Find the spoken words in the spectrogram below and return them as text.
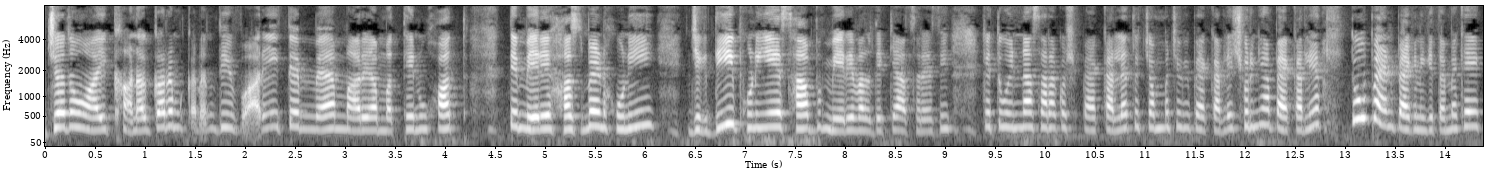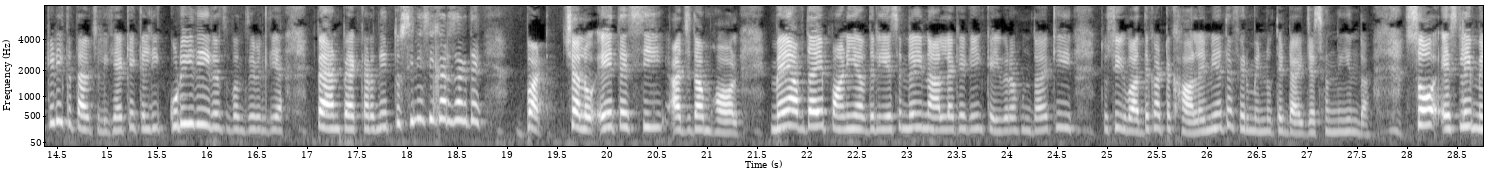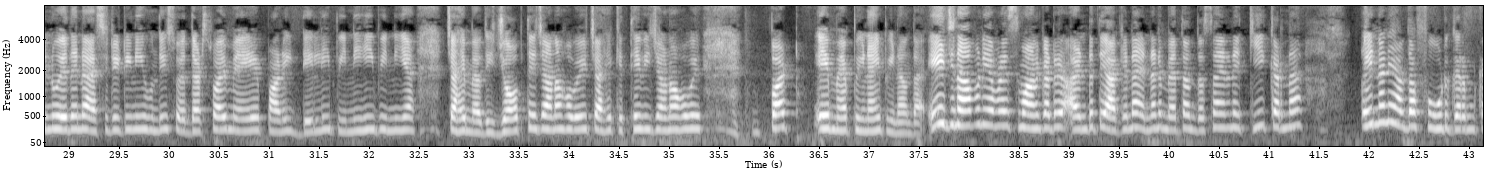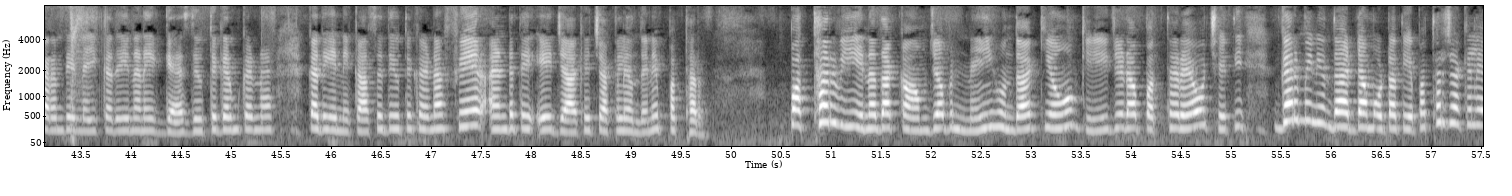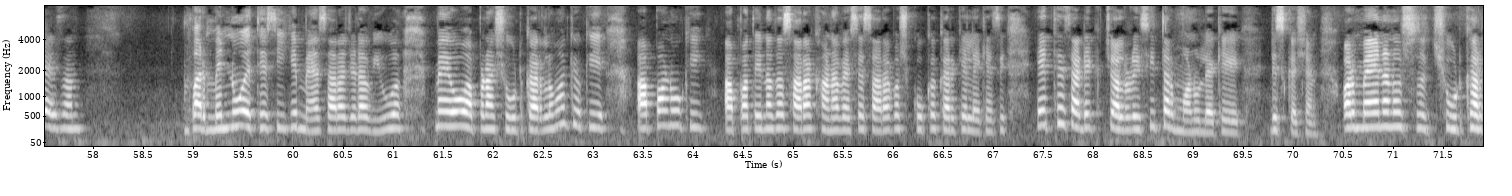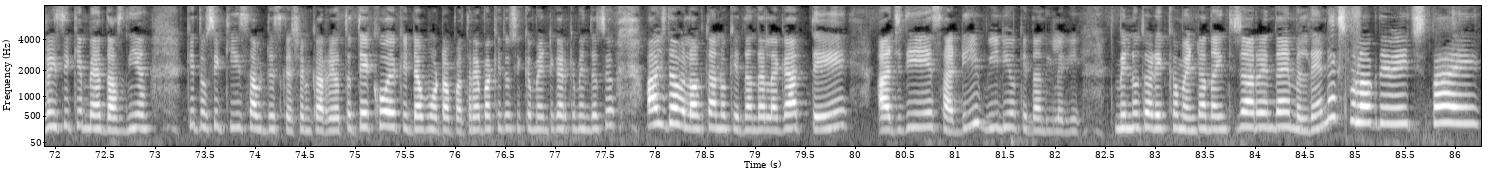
ਜਦੋਂ ਆਈ ਖਾਣਾ ਗਰਮ ਕਰਨ ਦੀ ਵਾਰੀ ਤੇ ਮੈਂ ਮਾਰਿਆ ਮੱਥੇ ਨੂੰ ਹੱਥ ਤੇ ਮੇਰੇ ਹਸਬੰਡ ਹੁਣੀ, ਜਗਦੀਪ ਹੁਣੀ, ਇਹ ਸਭ ਮੇਰੇ ਵੱਲ ਦੇਖ ਕੇ ਹੱਸ ਰਹੇ ਸੀ ਕਿ ਤੂੰ ਇੰਨਾ ਸਾਰਾ ਕੁਝ ਪੈਕ ਕਰ ਲਿਆ, ਤੂੰ ਚਮਚ ਵੀ ਪੈਕ ਕਰ ਲਿਆ, ਛੁਰੀਆਂ ਪੈਕ ਕਰ ਲਿਆ ਤੂੰ ਪੈਨ ਪੈਕ ਨਹੀਂ ਕੀਤਾ। ਮੈਂ ਕਿਹਾ ਇਹ ਕਿਹੜੀ ਕਿਤਾਬ ਚ ਲਿਖਿਆ ਕਿ ਇਕੱਲੀ ਕੁੜੀ ਦੀ ਰਿਸਪੌਂਸਿਬਿਲਟੀ ਆ ਪੈਨ ਪੈਕ ਕਰਨ ਦੀ, ਤੁਸੀਂ ਨਹੀਂ ਸੀ ਕਰ ਸਕਦੇ। ਬਟ ਚਲੋ, ਇਹ ਤੇ ਸੀ ਅੱਜ ਦਾ ਮਾਹੌਲ। ਮੈਂ ਆਪਦਾ ਇਹ ਪਾਣੀ ਆਪਦੇ ਲਈ ਇਸ ਲਈ ਨਾਲ ਲੈ ਕੇ ਗਈ। ਕਈ ਵਾਰ ਹੁੰਦਾ ਕਿ ਤੁਸੀਂ ਵੱਧ ਘੱਟ ਖਾ ਲੈਂਦੇ ਆ ਤੇ ਫਿਰ ਮੈਨੂੰ ਤੇ ਡਾਈਜੈਸ਼ਨ ਨਹੀਂ ਹੁੰਦਾ। ਸੋ ਇਸ ਲਈ ਮੈਨੂੰ ਇਹਦੇ ਨਾਲ ਐਸਿਡਿਟੀ ਨਹੀਂ ਹੁੰਦੀ। ਸੋ ਦੈਟਸ ਵਾਈ ਮੈਂ ਇਹ ਪਾਣੀ ਡੇਲੀ ਪੀਣੀ ਹੀ ਪੀਣੀ ਆ ਚਾਹੇ ਮੈਂ ਆਪਦੀ ਜੌਬ ਤੇ ਜਾਣਾ ਹੋਵੇ, ਚਾਹੇ ਕਿੱਥੇ ਵੀ ਜਾਣਾ ਹੋਵੇ। ਬਟ ਇਹ ਮੈਂ ਪੀਣਾ ਹੀ ਪੀਣਾ ਹੁੰਦਾ। ਇਹ ਜਨਾਬ ਨੇ ਆਪਣੇ ਸਮਾਨ ਕੱਟ ਐਂਡ ਤੇ ਆ ਕੇ ਨਾ, ਇਹਨਾਂ ਨੇ ਮੈਂ ਤੁਹਾਨੂੰ ਦੱਸਾਂ, ਇਹਨਾਂ ਨੇ ਕੀ ਕਰਨਾ? ਇਹਨਾਂ ਨੇ ਆਪਦਾ ਫੂਡ ਗਰਮ ਕਰਨ ਦੇ ਲਈ ਕਦੇ ਇਹਨਾਂ ਨੇ ਗੈਸ ਦੇ ਉੱਤੇ ਗਰਮ ਕਰਨਾ ਕਦੇ ਇਹਨੇ ਕਾਸੇ ਦੇ ਉੱਤੇ ਕਰਨਾ ਫਿਰ ਐਂਡ ਤੇ ਇਹ ਜਾ ਕੇ ਚੱਕ ਲਿਆਉਂਦੇ ਨੇ ਪੱਥਰ। ਪੱਥਰ ਵੀ ਇਹਨਾਂ ਦਾ ਕਾਮਯਾਬ ਨਹੀਂ ਹੁੰਦਾ ਕਿਉਂਕਿ ਜਿਹੜਾ ਪੱਥਰ ਹੈ ਉਹ ਛੇਤੀ, ਗਰਮ ਹੀ ਨਹੀਂ ਹੁੰਦਾ, ਐਡਾ ਮੋਟਾ ਤੇ ਇਹ ਪੱਥਰ ਚੱਕ ਕੇ ਲਿਆਏ ਸਨ। ਪਰ ਮੈਨੂੰ ਇੱਥੇ ਸੀ ਕਿ ਮੈਂ ਸਾਰਾ ਜਿਹੜਾ ਵਿਊ ਆ, ਮੈਂ ਉਹ ਆਪਣਾ ਸ਼ੂਟ ਕਰ ਲਵਾਂ ਕਿਉਂਕਿ ਆਪਾਂ ਨੂੰ ਕੀ, ਆਪਾਂ ਤੇ ਇਹਨਾਂ ਦਾ ਸਾਰਾ ਖਾਣਾ ਵੈਸੇ ਸਾਰਾ ਕੁਝ ਕੁੱਕ ਕਰਕੇ ਲੈ ਕੇ ਸੀ। ਇੱਥੇ ਸਾਡੇ ਚੱਲ ਰਹੀ ਸੀ ਧਰਮਾਂ ਨੂੰ ਲੈ ਕੇ ਡਿਸਕਸ਼ਨ ਔਰ ਮੈਂ ਇਹਨਾਂ ਨੂੰ ਸ਼ੂਟ ਕਰ ਰਹੀ ਸੀ ਕਿ ਮੈਂ ਦੱਸਦੀ ਆ ਕਿ ਤੁਸੀਂ ਕੀ ਸਭ ਡਿਸਕਸ਼ਨ ਕਰ ਰਹੇ ਹੋ। ਤੇ ਦੇਖੋ ਇਹ ਕਿੱਡਾ ਮੋਟਾ ਪੱਥਰ ਹੈ, ਬਾਕੀ ਤੁਸੀਂ ਕਮੈਂਟ ਕਰਕੇ ਮੈਨੂੰ ਦੱਸਿਓ। ਅੱਜ ਦਾ ਵਲੌਗ ਤੁਹਾਨੂੰ ਕਿਦਾਂ ਦਾ ਲੱਗਾ ਤੇ ਅੱਜ ਦੀ ਇਹ ਸਾਡੀ ਵੀਡੀਓ ਕਿਦਾਂ ਦੀ ਲੱਗੀ? ਮੈਨੂੰ ਤੁਹਾਡੇ ਕਮੈਂਟਾਂ ਦਾ ਇੰਤਜ਼ਾਰ ਰਹਿੰਦਾ ਹੈ। ਮਿਲਦੇ ਹਾਂ ਨੈਕਸਟ ਵਲੌਗ ਦੇ ਵਿੱਚ। ਬਾਏ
